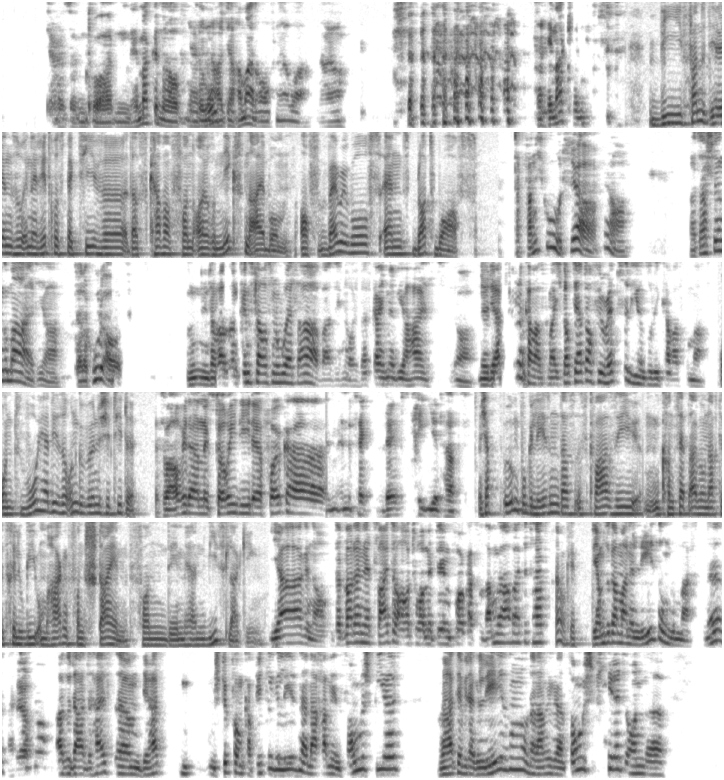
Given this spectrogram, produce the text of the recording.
Ja, so ein Tor hat ein Hämmerchen drauf. Ja, So ist ja halt der Hammer drauf, ne? Aber naja. das Hämmerchen. Wie fandet ihr denn so in der Retrospektive das Cover von eurem nächsten Album, Of Werewolves and Blood Dwarfs? Das fand ich gut. ja, Ja. Hat er schön gemalt, ja. sah doch gut aus. Und da war so ein Künstler aus den USA, weiß ich noch. Ich weiß gar nicht mehr, wie er heißt. Ja. Ne, der hat schöne Covers gemacht. Ich glaube, der hat auch für Rhapsody und so die Covers gemacht. Und woher dieser ungewöhnliche Titel? Es war auch wieder eine Story, die der Volker im Endeffekt selbst kreiert hat. Ich habe irgendwo gelesen, dass es quasi ein Konzeptalbum nach der Trilogie um Hagen von Stein von dem Herrn Wiesler ging. Ja, genau. Das war dann der zweite Autor, mit dem Volker zusammengearbeitet hat. Ah, okay. Die haben sogar mal eine Lesung gemacht, ne? Weißt Ja. du noch? Also da das heißt, ähm, der hat ein Stück vom Kapitel gelesen, danach haben wir einen Song gespielt und dann hat er wieder gelesen und dann haben wir wieder einen Song gespielt und äh,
